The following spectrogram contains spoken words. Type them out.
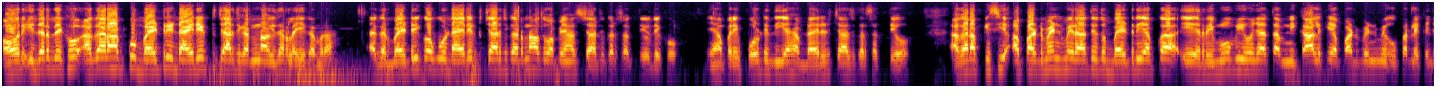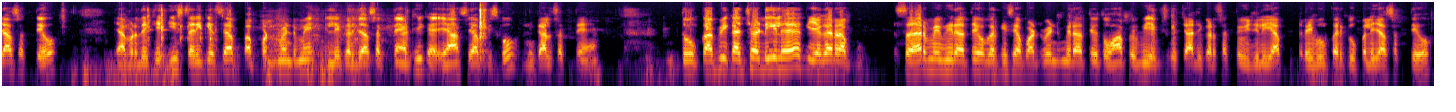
और इधर देखो, अगर आपको बैटरी डायरेक्ट चार्ज करना हो, इधर लाइए कैमरा अगर बैटरी को आपको डायरेक्ट चार्ज करना हो तो आप यहाँ से चार्ज कर सकते हो। देखो, यहाँ पर एक पोर्ट दिया है, आप डायरेक्ट चार्ज कर सकते हो। अगर आप किसी अपार्टमेंट में रहते हो तो बैटरी आपका रिमूव भी हो जाता है। आप निकाल के अपार्टमेंट में ऊपर लेके जा सकते हो। यहाँ पर देखिए, इस तरीके से आप अपार्टमेंट में लेकर जा सकते हैं, ठीक है? यहाँ से आप इसको निकाल सकते हैं। तो काफ़ी अच्छा डील है कि अगर आप शहर में भी रहते हो, अगर किसी अपार्टमेंट में रहते हो तो वहाँ पे भी आप इसको चार्ज कर सकते हो। इजिली आप रिमूव करके ऊपर ले जा सकते हो।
